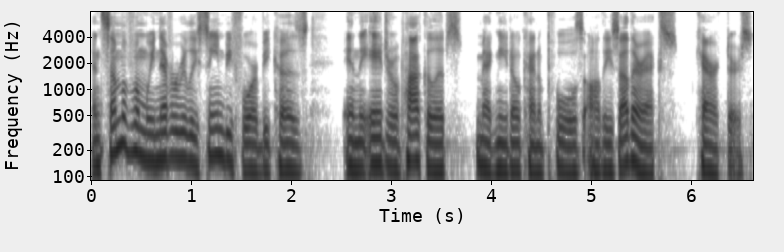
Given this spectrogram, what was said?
And some of them we never really seen before because in the Age of Apocalypse, Magneto kind of pulls all these other X characters.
